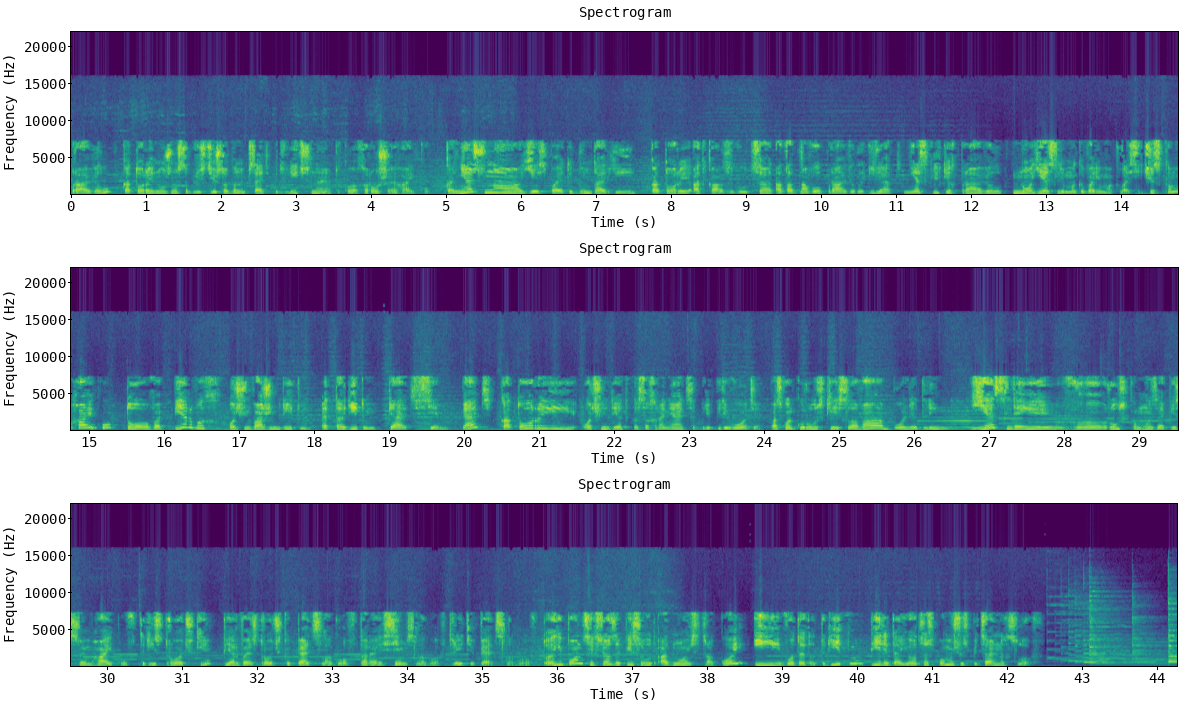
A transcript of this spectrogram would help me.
правил, которые нужно соблюсти, чтобы написать приличное, такое хорошее гайку. Конечно, есть поэты-бунтари, которые отказываются от одного правила или от нескольких правил. Но если мы говорим о классическом хайку, то, во-первых, очень важен ритм. Это ритм 5-7-5, который очень редко сохраняется при переводе, поскольку русские слова более длинные. Если в русском мы записываем гайку в три строчки, первая строчка 5 слогов, вторая 7 слогов, третья 5 слогов, то японцы все записывают одной строкой, и вот этот ритм передается с помощью специальных слов.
